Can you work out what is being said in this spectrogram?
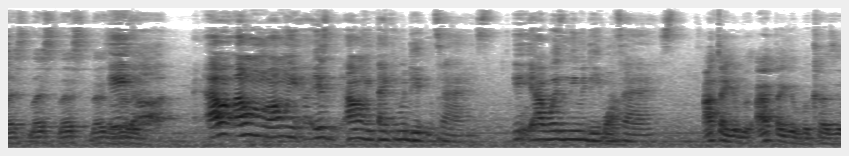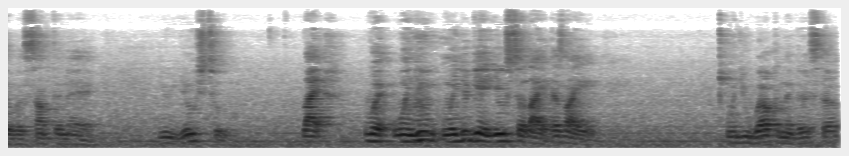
Let's let's let's let's. It, really- uh, I, don't, I don't know. I don't, I don't even think it was dignitized. It, I wasn't even Why? dignitized. I think it. was- I think it because it was something that you used to, like when you when you get used to like it's like when you welcome the good stuff,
